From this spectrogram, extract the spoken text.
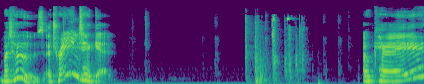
But whose? A train ticket. Okay.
